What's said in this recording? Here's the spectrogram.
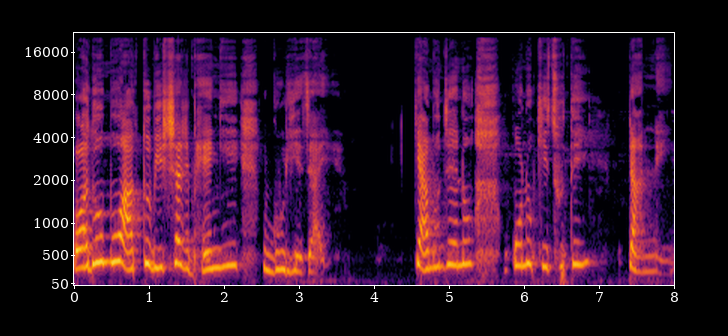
অদম্য আত্মবিশ্বাস ভেঙে গুড়িয়ে যায়। কেমন যেন কোনো কিছুতেই টান নেই।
